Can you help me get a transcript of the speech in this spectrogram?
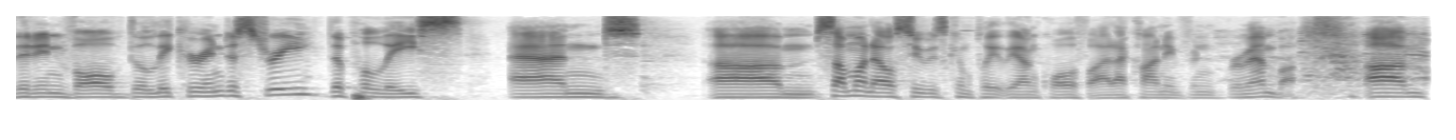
that involved the liquor industry, the police, and um, someone else who was completely unqualified. I can't even remember. Um,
